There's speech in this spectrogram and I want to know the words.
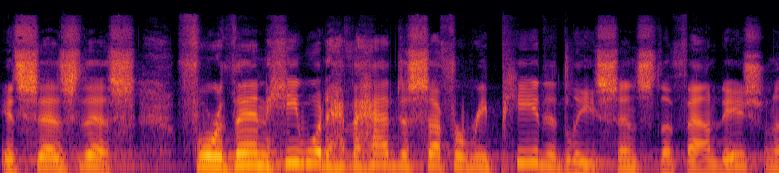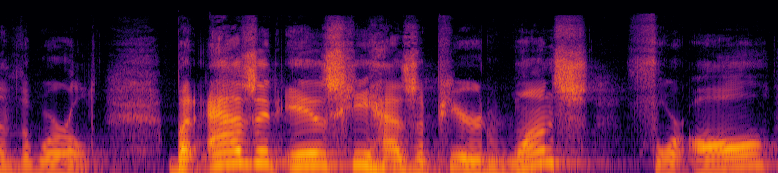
it says this For then he would have had to suffer repeatedly since the foundation of the world. But as it is, he has appeared once for all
